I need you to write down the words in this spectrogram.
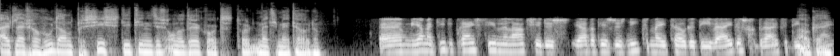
uitleggen hoe dan precies die tinnitus onder druk wordt door, met die methode? Um, ja, met diepe breinstimulatie, dus, ja, dat is dus niet de methode die wij dus gebruiken. Diepe okay.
